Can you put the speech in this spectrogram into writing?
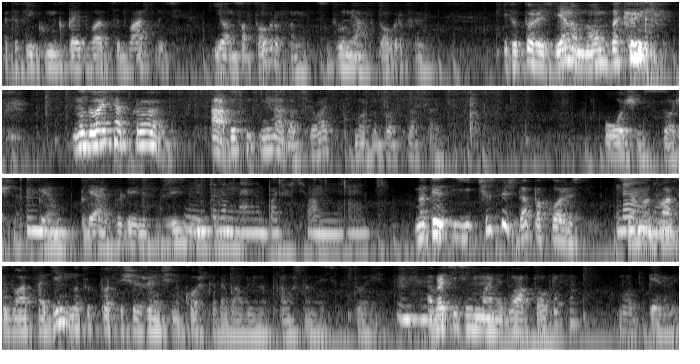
Это Free Comic Pay 2020, и он с автографами, с двумя автографами. И тут тоже есть Веном, но он закрыт. Ну, давайте откроем. А, тут не надо открывать, тут можно просто достать. Очень сочно, Мгм. прям, бля, выглядит в жизни. Ну, прям. наверное, больше всего мне нравится. Но ты чувствуешь, да, похожесть? Все Да, равно да. 2021, но тут просто еще женщина-кошка добавлена, потому что она есть в истории. Мгм. Обратите внимание, два автографа. Вот первый.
